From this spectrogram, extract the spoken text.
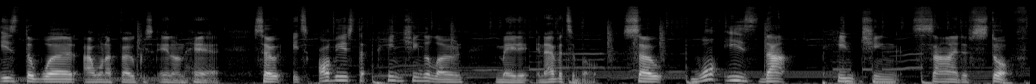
is the word I want to focus in on here. So it's obvious that pinching alone made it inevitable. So what is that pinching side of stuff?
